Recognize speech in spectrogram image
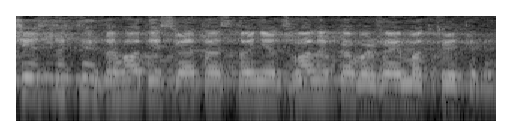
Урочистості догоди свята останнього дзвоника вважаємо відкритими.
